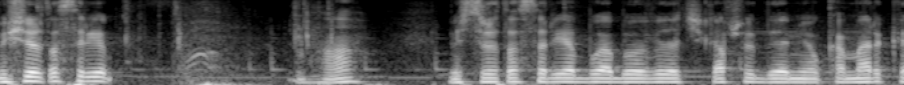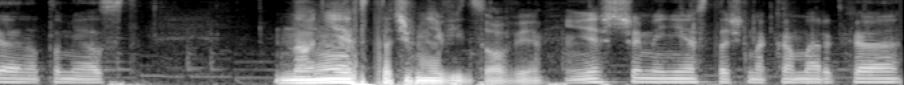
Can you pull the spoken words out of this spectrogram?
Myślę, że ta seria... Aha. Myślę, że ta seria byłaby o wiele ciekawsza, gdybym miał kamerkę, natomiast... No nie stać mnie widzowie. Jeszcze mnie nie stać na kamerkę.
